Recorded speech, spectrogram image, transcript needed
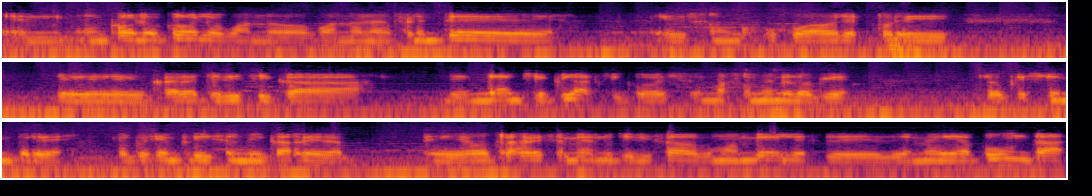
en, Colo Colo cuando, cuando lo enfrenté. Eh, son jugadores por ahí de característica de enganche clásico, es más o menos lo que lo que siempre lo que siempre hice en mi carrera. Eh, otras veces me han utilizado como en Vélez de, media punta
